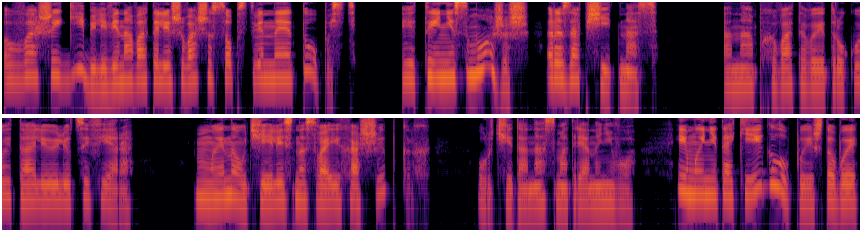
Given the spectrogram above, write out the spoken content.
В вашей гибели виновата лишь ваша собственная тупость. И ты не сможешь разобщить нас». Она обхватывает рукой талию Люцифера. «Мы научились на своих ошибках», — урчит она, смотря на него. «И мы не такие глупые, чтобы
